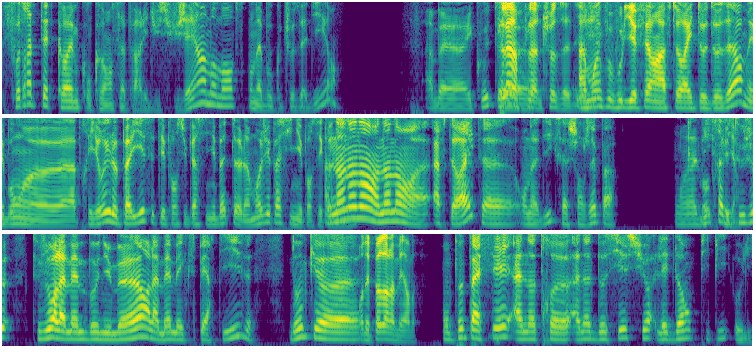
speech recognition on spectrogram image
faudrait peut-être quand même qu'on commence à parler du sujet à un moment, parce qu'on a beaucoup de choses à dire. Ah bah écoute... Plein, euh, plein de choses à dire. À moins que vous vouliez faire un After Eight de deux heures, mais bon, euh, a priori le palier c'était pour Super Ciné Battle. Moi j'ai pas signé pour ces Ah, non, non, non, non, non. After Eight, euh, on a dit que ça changeait pas. On a dit Bon, que c'était toujours, toujours la même bonne humeur, la même expertise. Donc, euh, On n'est pas dans la merde. On peut passer à notre, à notre dossier sur les dents pipi au lit.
